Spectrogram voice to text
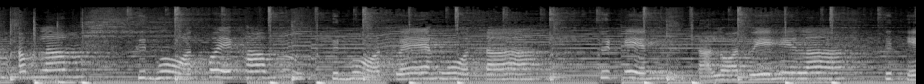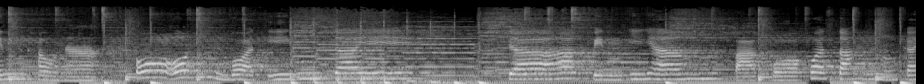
ำอำลำขึ้นหอดถ้อยคำขึ้นหอดแวงโหดตาขึ้นเห็นตลอดเวลาขึ้นเห็นเข้าหน้าโอนบ่จริงใจ จากเป็นอีหยังปากบอกว่าสั่งกะ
